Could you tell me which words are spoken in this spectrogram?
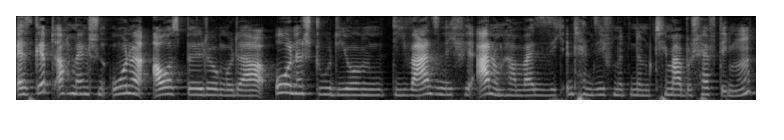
es gibt auch Menschen ohne Ausbildung oder ohne Studium, die wahnsinnig viel Ahnung haben, weil sie sich intensiv mit einem Thema beschäftigen.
